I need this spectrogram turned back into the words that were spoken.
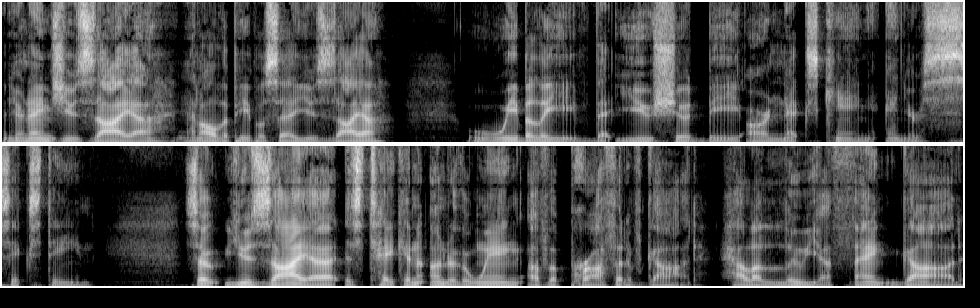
And your name's Uzziah, and all the people say, Uzziah, we believe that you should be our next king, and you're 16. So Uzziah is taken under the wing of the prophet of God. Hallelujah. Thank God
